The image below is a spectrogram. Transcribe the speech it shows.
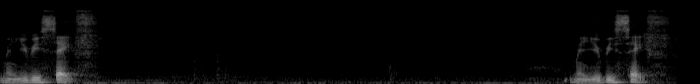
May you be safe. May you be safe.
